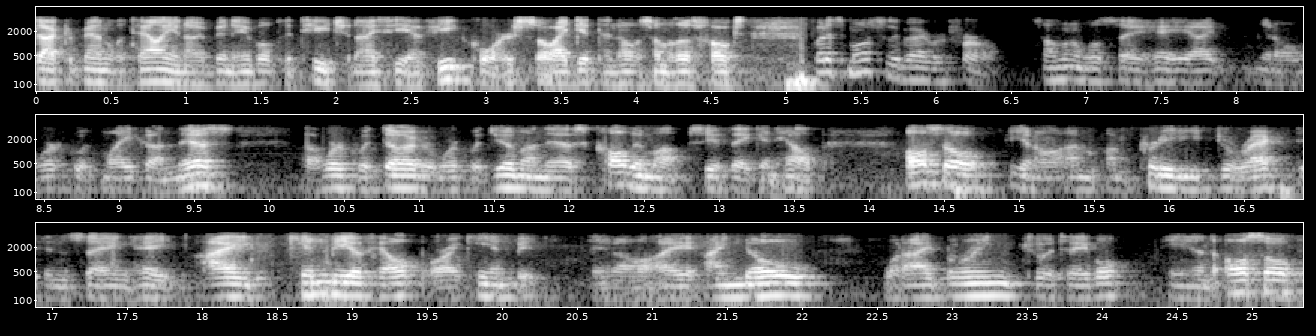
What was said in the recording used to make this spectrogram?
Dr. Ben Litalien, I've been able to teach an ICFE course, so I get to know some of those folks, but it's mostly by referral. Someone will say, hey, I, you know, worked with Mike on this, uh, work with Doug, or work with Jim on this. Call them up, see if they can help. Also, you know, I'm, I'm pretty direct in saying, hey, I can be of help or I can't be. You know, I, I know what I bring to a table, and also,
